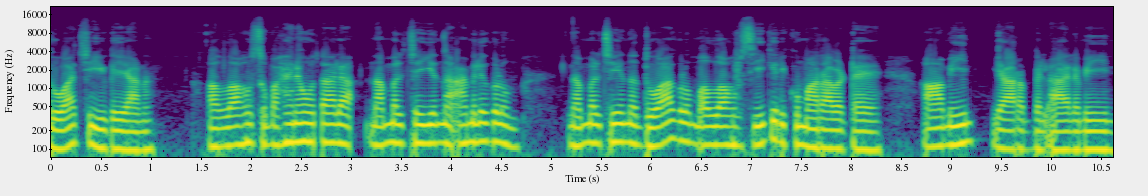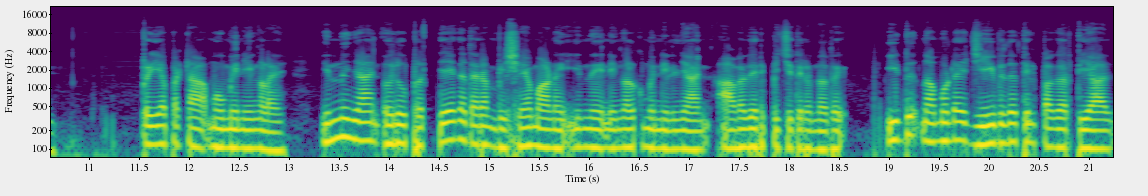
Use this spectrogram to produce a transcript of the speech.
തുവാ ചെയ്യുകയാണ്. അള്ളാഹു താല നമ്മൾ ചെയ്യുന്ന അമലുകളും നമ്മൾ ചെയ്യുന്ന ദ്വാകളും അള്ളാഹു സ്വീകരിക്കുമാറാവട്ടെ. ആമീൻ. യാ റബ്ബൽ ആലമീൻ. പ്രിയപ്പെട്ട മുമിനിയങ്ങളെ ഇന്ന് ഞാൻ ഒരു പ്രത്യേക തരം വിഷയമാണ് ഇന്ന് നിങ്ങൾക്ക് മുന്നിൽ ഞാൻ അവതരിപ്പിച്ചു തരുന്നത് ഇത് നമ്മുടെ ജീവിതത്തിൽ പകർത്തിയാൽ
